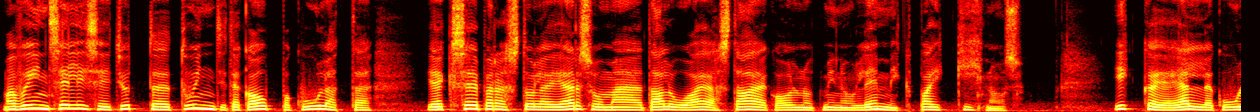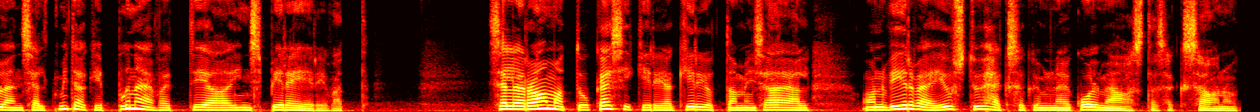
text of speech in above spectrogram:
ma võin selliseid jutte tundide kaupa kuulata ja eks seepärast ole Järsumäe talu ajast aega olnud minu lemmikpaik Kihnus ikka ja jälle kuulen sealt midagi põnevat ja inspireerivat. selle raamatu käsikirja kirjutamise ajal on Virve just üheksakümne kolme aastaseks saanud.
